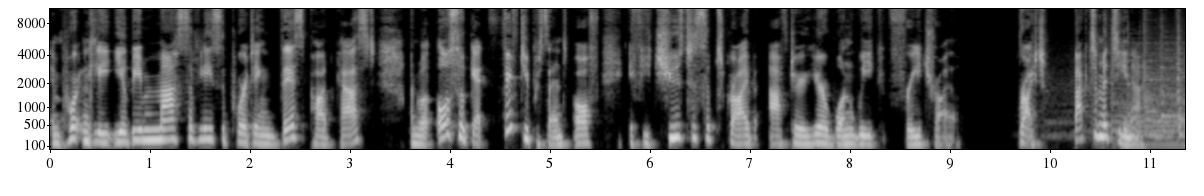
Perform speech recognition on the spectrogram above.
Importantly, you'll be massively supporting this podcast and will also get 50% off if you choose to subscribe after your one week free trial. Right, back to Matina.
